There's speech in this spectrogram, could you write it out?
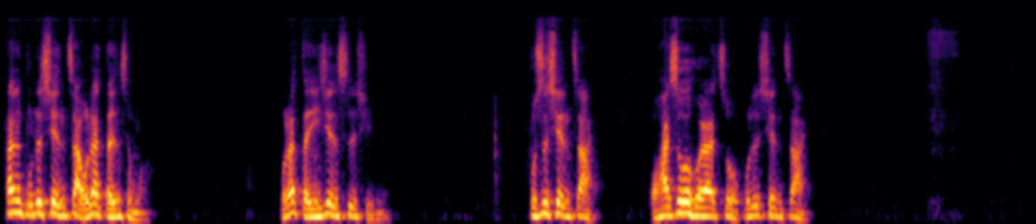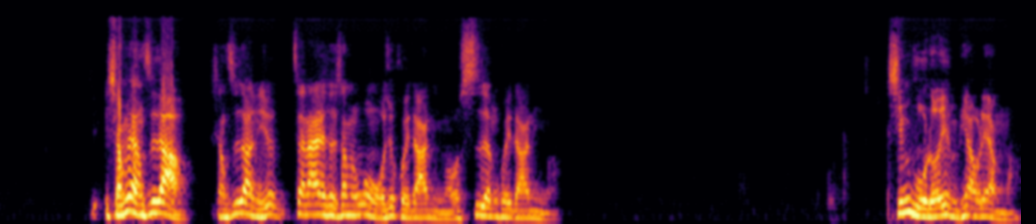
但是不是现在？我在等什么？我在等一件事情，不是现在，我还是会回来做，不是现在。想不想知道？想知道你就在拉 S 上面问，我就回答你嘛，我私人回答你嘛。新普罗也很漂亮嘛。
